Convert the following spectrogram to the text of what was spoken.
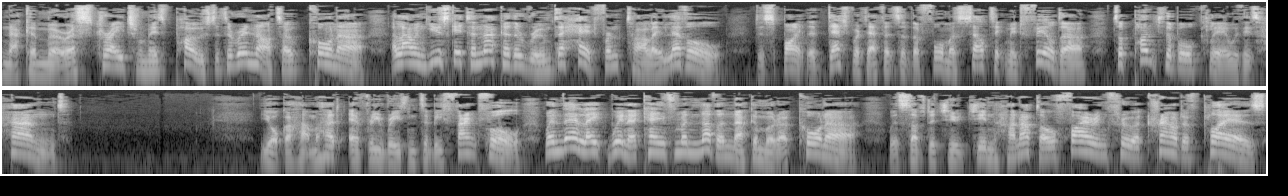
Nakamura strayed from his post at a Renato corner, allowing Yusuke Tanaka the room to head frontale level, despite the desperate efforts of the former Celtic midfielder to punch the ball clear with his hand. Yokohama had every reason to be thankful when their late winner came from another Nakamura corner, with substitute Jin Hanato firing through a crowd of players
